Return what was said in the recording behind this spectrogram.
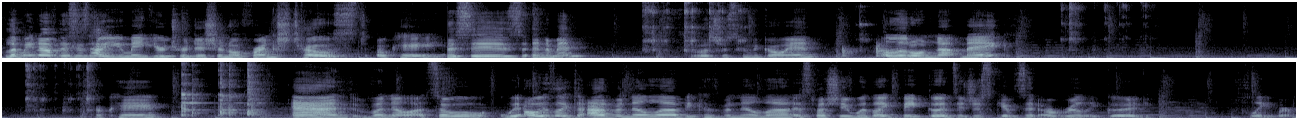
let me know if this is how you make your traditional French toast, okay? This is cinnamon. So that's just gonna go in. A little nutmeg. Okay and vanilla. So we always like to add vanilla because vanilla, especially with like baked goods, it just gives it a really good flavor.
